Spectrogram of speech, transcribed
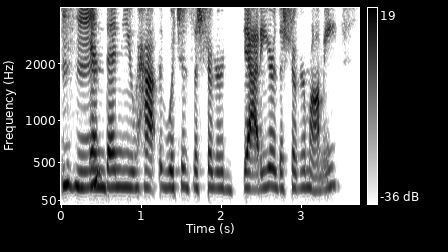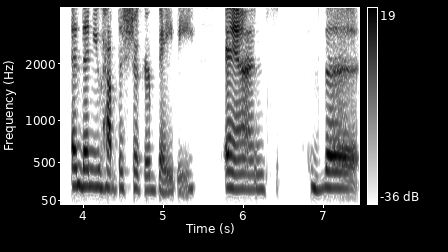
mm-hmm. and then you have which is the sugar daddy or the sugar mommy, and then you have the sugar baby, and the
